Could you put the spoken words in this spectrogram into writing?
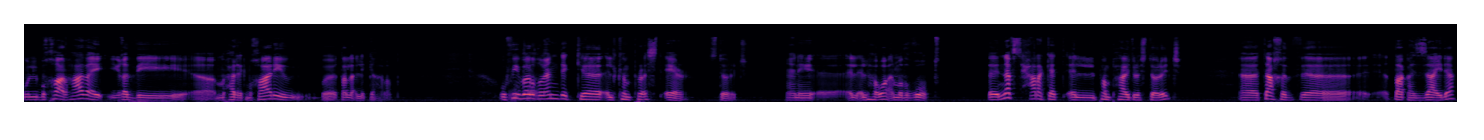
والبخار هذا يغذي آه، محرك بخاري ويطلع لك كهرب. وفي. برضو عندك ال compressed air storage يعني آه، ال- الهواء المضغوط. آه، نفس حركة ال pumped hydro storage تاخذ الطاقة الزايدة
